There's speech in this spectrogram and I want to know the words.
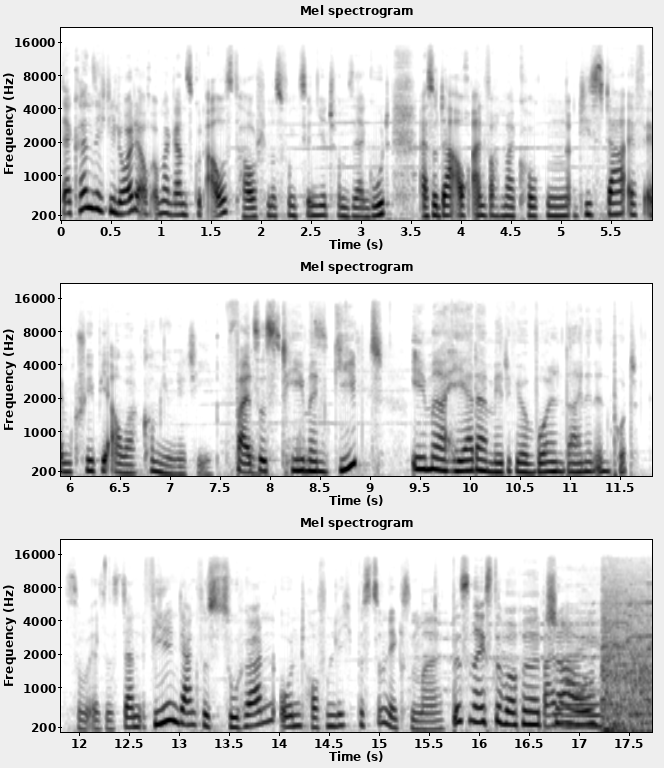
da können sich die Leute auch immer ganz gut austauschen. Das funktioniert schon sehr gut. Also da auch einfach mal gucken. Die Star FM Creepy Hour Community. Falls es Themen gibt, immer her damit. Wir wollen deinen Input. So ist es. Dann vielen Dank fürs Zuhören und hoffentlich bis zum nächsten Mal. Bis nächste Woche. Bye, Ciao. bye.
